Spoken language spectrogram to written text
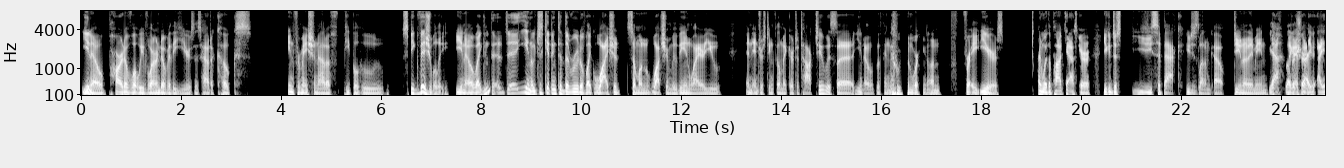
you know, part of what we've learned over the years is how to coax information out of people who speak visually you know like Mhm. d- you know just getting to the root of like why should someone watch your movie and why are you an interesting filmmaker to talk to is uh you know the thing that we've been working on for eight years and with a podcaster you can just you sit back you just let them go do you know what i mean Yeah, like for I, sure. I, I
